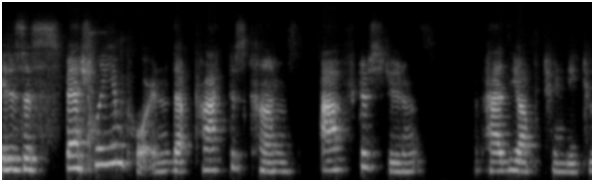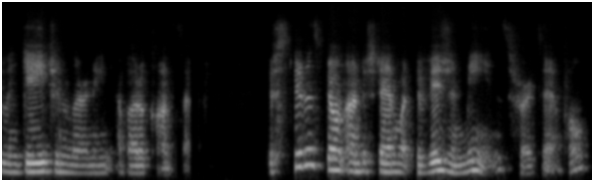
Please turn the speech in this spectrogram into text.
It is especially important that practice comes after students have had the opportunity to engage in learning about a concept. If students don't understand what division means, for example,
